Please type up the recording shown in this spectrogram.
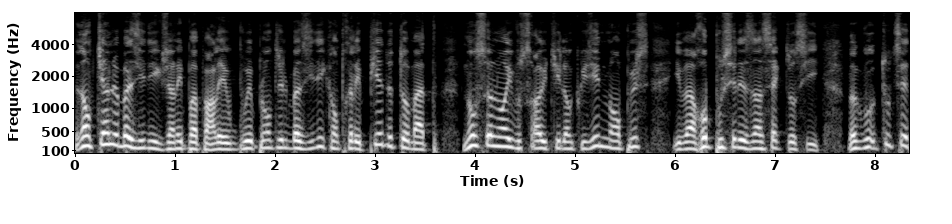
Non, tiens le basilic, j'en ai pas parlé. Vous pouvez planter le basilic entre les pieds de tomates. Non seulement il vous sera utile en cuisine, mais en plus il va repousser les insectes aussi. Donc vous, toutes ces,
